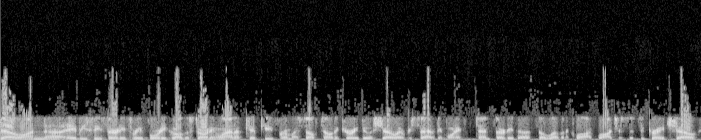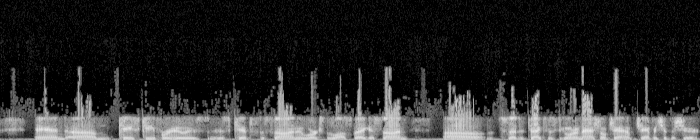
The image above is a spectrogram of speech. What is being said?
show on uh, ABC 3340 called The Starting Lineup. Kip Keefer and myself, Tony Curry, do a show every Saturday morning from 10:30 to, to 11 o'clock. Watch us; it's a great show. And um, Case Keefer, who is, is Kip's the son, who works for the Las Vegas Sun, uh, said that Texas is going to national champ- championship this year.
